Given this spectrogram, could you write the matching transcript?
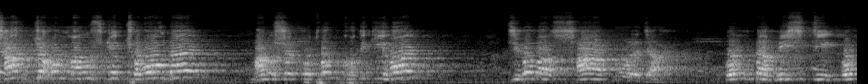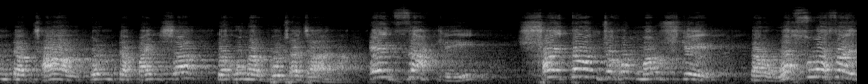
সাপ যখন মানুষকে ছবল দেয়, মানুষের প্রথম ক্ষতি কি হয়? জিহবার সাপ মরে যায়। কোনটা মিষ্টি, কোনটা ঝাল, কোনটা পাইসা, তখন আর বোঝা যায় না। এক্স্যাক্টলি শয়তান যখন মানুষকে তার ওয়াসওয়াসায়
